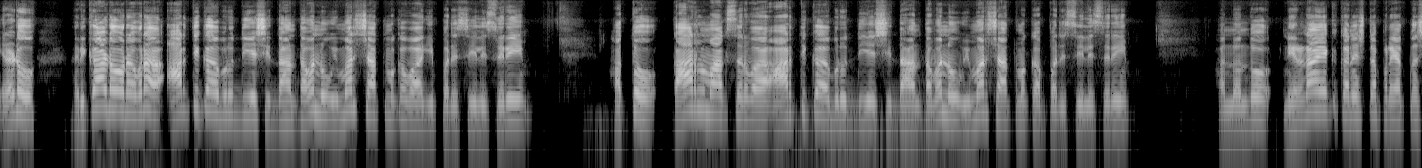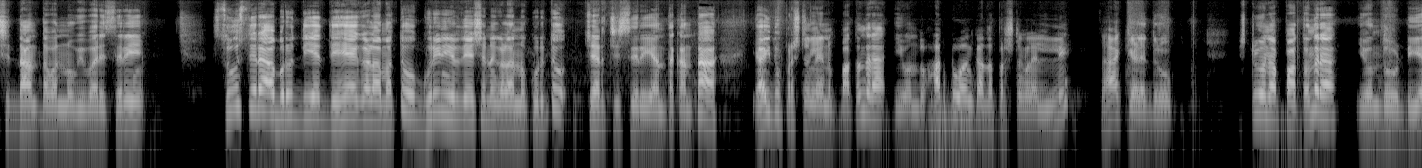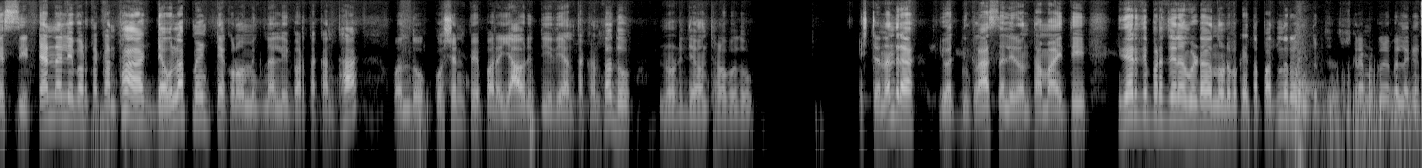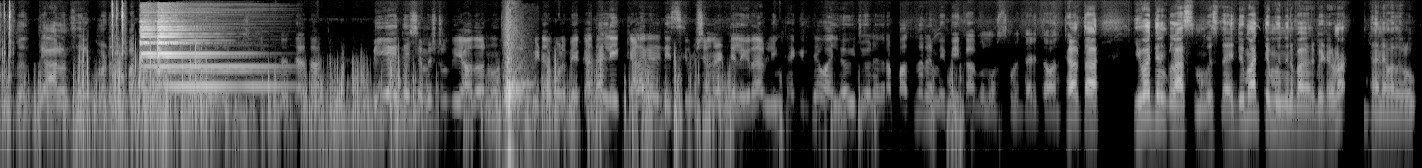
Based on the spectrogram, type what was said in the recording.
ಎರಡು, ರಿಕಾರ್ಡೋರವರ ಆರ್ಥಿಕ ಅಭಿವೃದ್ಧಿಯ ಸಿದ್ಧಾಂತವನ್ನು ವಿಮರ್ಶಾತ್ಮಕವಾಗಿ ಪರಿಶೀಲಿಸಿರಿ. ಹತ್ತು, ಕಾರ್ಲ್ ಮಾರ್ಕ್ಸರವ ಆರ್ಥಿಕ ಅಭಿವೃದ್ಧಿಯ ಸಿದ್ಧಾಂತವನ್ನು ವಿಮರ್ಶಾತ್ಮಕ ಪರಿಶೀಲಿಸಿರಿ. ಹನ್ನೊಂದು, ನಿರ್ಣಾಯಕ ಕನಿಷ್ಠ ಪ್ರಯತ್ನ ಸಿದ್ಧಾಂತವನ್ನು ವಿವರಿಸಿರಿ. ಸುಸ್ಥಿರ ಅಭಿವೃದ್ಧಿಯ ಧ್ಯೇಯಗಳ ಮತ್ತು ಗುರಿ ನಿರ್ದೇಶನಗಳನ್ನು ಕುರಿತು ಚರ್ಚಿಸಿರಿ ಅಂತಕ್ಕಂಥ ಐದು ಪ್ರಶ್ನೆಗಳೇನಪ್ಪ ಅಂತಂದ್ರೆ, ಈ ಒಂದು ಹತ್ತು ಅಂಕದ ಪ್ರಶ್ನೆಗಳಲ್ಲಿ ಸಹ ಕೇಳಿದ್ರು. ಇಷ್ಟು ಏನಪ್ಪ ಅಂತಂದ್ರೆ, ಈ ಒಂದು ಡಿ ಎಸ್ ಸಿ ಟೆನ್ನಲ್ಲಿ ಬರ್ತಕ್ಕಂಥ ಡೆವಲಪ್ಮೆಂಟ್ ಎಕನಾಮಿಕ್ನಲ್ಲಿ ಬರ್ತಕ್ಕಂಥ ಒಂದು ಕ್ವಶನ್ ಪೇಪರ್ ಯಾವ ರೀತಿ ಇದೆ ಅಂತಕ್ಕಂಥದ್ದು ನೋಡಿದ್ದೇವೆ ಅಂತ ಹೇಳ್ಬೋದು. ಇಷ್ಟೇನಂದ್ರೆ ಇವತ್ತಿನ ಕ್ಲಾಸಲ್ಲಿರುವಂಥ ಮಾಹಿತಿ ಇದೇ ರೀತಿ ಪ್ರತಿ ಪ್ರತಿದಿನ ವಿಡಿಯೋ ನೋಡ್ಬೇಕಾಯ್ತಪ್ಪ ಅಂದ್ರೆ ಯೂಟ್ಯೂಬ್ ಸಬ್ಸ್ಕ್ರೈಬ್ ಮಾಡ್ಕೊಳ್ಳಿ ಬೆಲ್ಲಗೆ ಆಲ್ ಮಾಡಿ ಬಿ ಐದನೇ ಸೆಮಿಸ್ಟರ್ದು ಯಾವ್ದಾದ್ರು ನೋಟ್ಸ್ ಪಿ ಡಬ್ಲ್ಯೂ ಬೇಕಾದ್ರೆ ಅಲ್ಲಿ ಕೆಳಗಡೆ ಡಿಸ್ಕ್ರಿಪ್ಷನ್ ಟೆಲಿಗ್ರಾಮ್ ಲಿಂಕ್ ಹಾಕಿರ್ತೇವೆ, ಅಲ್ಲಿ ಹೋಗಿ ಜಾಯ್ನ್ ಆಗಿರಪ್ಪ ಅಂದ್ರೆ ನಮಗೆ ಬೇಕಾಗೋ ನೋಟ್ಸ್ಗಳು ದೊರೀತಾವ ಅಂತ ಹೇಳ್ತಾ ಇವತ್ತಿನ ಕ್ಲಾಸ್ ಮುಗಿಸ್ತಾ ಇದ್ದೀವಿ ಮತ್ತೆ ಮುಂದಿನ ಭಾಗದಲ್ಲಿ ಭೇಟೋಣ ಧನ್ಯವಾದಗಳು.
